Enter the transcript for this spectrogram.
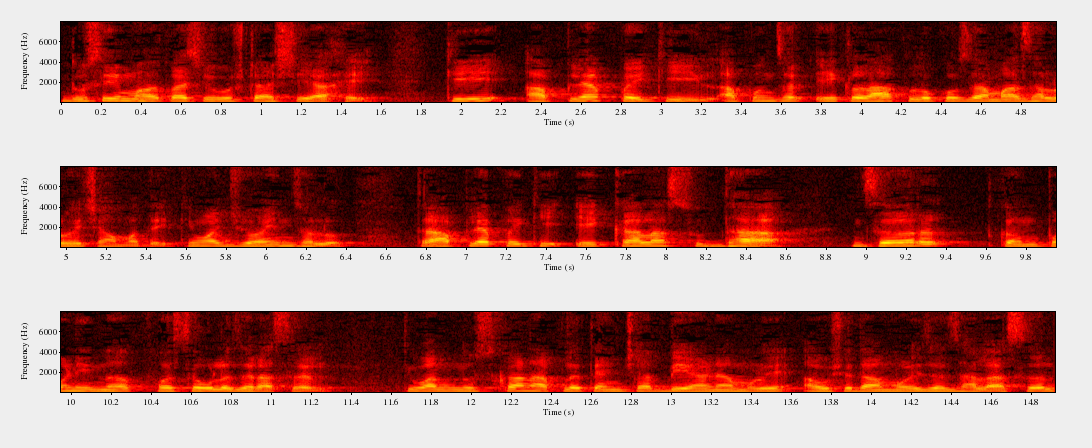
दुसरी महत्वाची गोष्ट अशी आहे की आपल्यापैकी आपण जर एक लाख लोक जमा झालो याच्यामध्ये किंवा जॉईन झालो तर आपल्यापैकी एकाला सुद्धा जर कंपनीनं फसवलं जर असेल किंवा नुकसान आपलं त्यांच्या बियाण्यामुळे औषधामुळे जर झालं असेल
